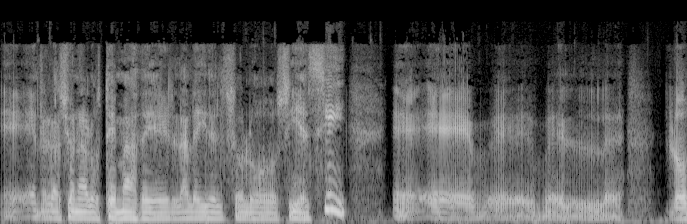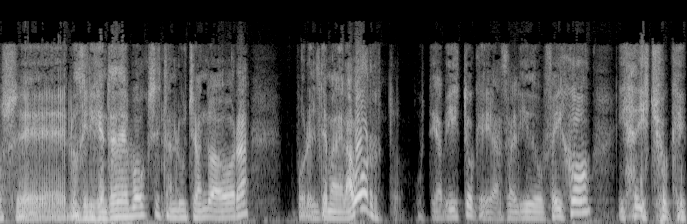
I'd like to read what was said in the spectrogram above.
eh, en relación a los temas de la ley del solo sí es sí, los, los dirigentes de Vox están luchando ahora por el tema del aborto. Usted ha visto que ha salido Feijó y ha dicho que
